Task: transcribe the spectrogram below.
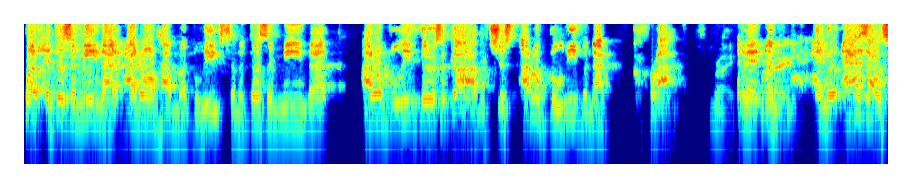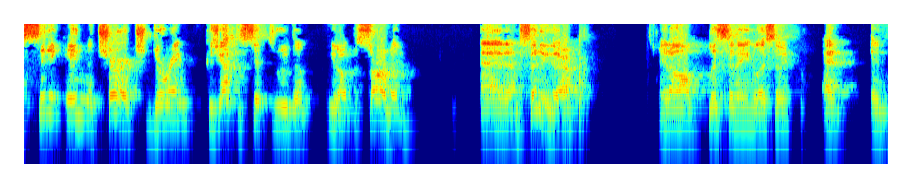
But it doesn't mean that I don't have my beliefs, and it doesn't mean that I don't believe there's a God. It's just I don't believe in that crap. Right. And, then, Right. and and as I was sitting in the church during, because you have to sit through the you know the sermon, and I'm sitting there, you know, listening, listening, and and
